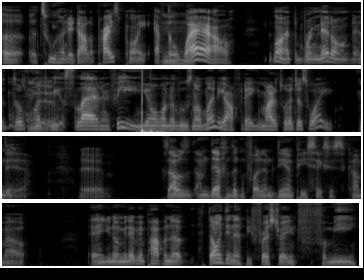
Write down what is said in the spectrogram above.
a, a two hundred dollar price point. After a Mhm. while, you're gonna have to bring that on. There's there's gonna have to be Yeah. a sliding fee. You don't want to lose no money off of that. You might as well just wait. Yeah, yeah. Cause I was, I'm definitely looking for them DMP sixes to come out, and you know, what I mean, they've been popping up. The only thing that'd be frustrating for me,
